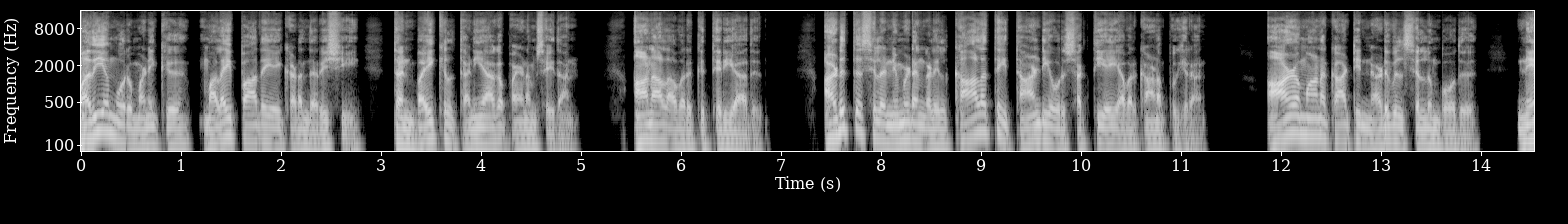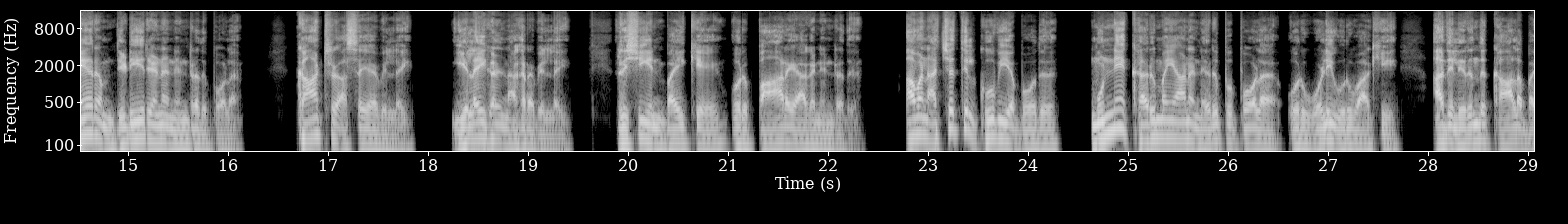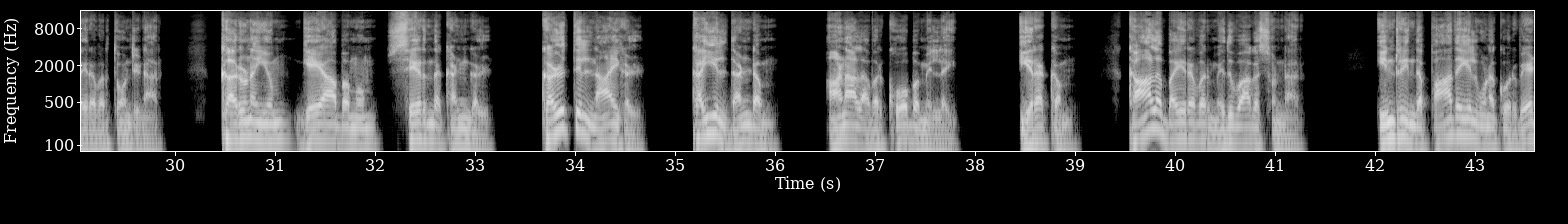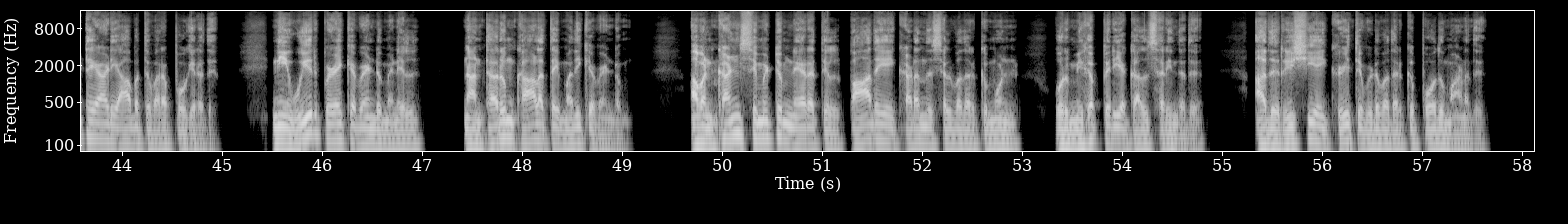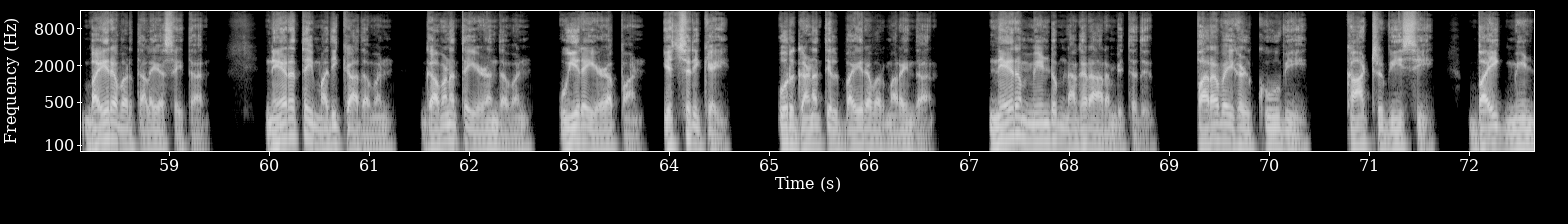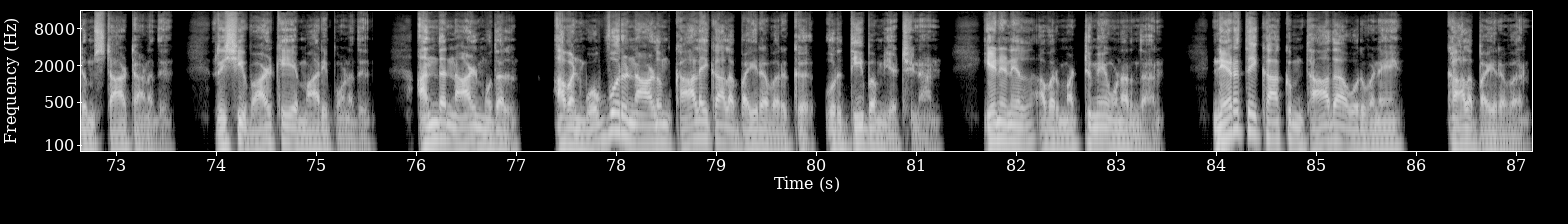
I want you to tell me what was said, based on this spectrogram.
மதியம் ஒரு மணிக்கு மலைப்பாதையை கடந்த ரிஷி தன் பைக்கில் தனியாக பயணம் செய்தான். ஆனால் அவருக்கு தெரியாது. அடுத்த சில நிமிடங்களில் காலத்தை தாண்டிய ஒரு சக்தியை அவர் காணப்போகிறார். ஆழமான காட்டின் நடுவில் செல்லும்போது நேரம் திடீரென நின்றது போல. காற்று அசையவில்லை. இலைகள் நகரவில்லை. ரிஷியின் பைக்கே ஒரு பாறையாக நின்றது. அவன் அச்சத்தில் கூவிய போது முன்னே கருமையான நெருப்பு போல ஒரு ஒளி உருவாகி அதிலிருந்து கால பைரவர் தோன்றினார். கருணையும் கேயாபமும் சேர்ந்த கண்கள் கழுத்தில் நாய்கள் கையில் தண்டம் ஆனால் அவர் கோபமில்லை. இரக்கம். கால பைரவர் மெதுவாக சொன்னார் இன்று இந்த பாதையில் உனக்கு ஒரு வேட்டையாடி ஆபத்து வரப்போகிறது. நீ உயிர் பிழைக்க வேண்டுமெனில் நான் தரும் காலத்தை மதிக்க வேண்டும். அவன் கண் சிமிட்டும் நேரத்தில் பாதையை கடந்து செல்வதற்கு முன் ஒரு மிகப்பெரிய கல் சரிந்தது. அது ரிஷியை கிழித்து விடுவதற்கு போதுமானது. பைரவர் தலையசைத்தார். நேரத்தை மதிக்காதவன் கவனத்தை இழந்தவன் உயிரை இழப்பான். எச்சரிக்கை. ஒரு கணத்தில் பைரவர் மறைந்தார். நேரம் மீண்டும் நகர ஆரம்பித்தது. பறவைகள் கூவி காற்று வீசி பைக் மீண்டும் ஸ்டார்ட் ஆனது. ரிஷி வாழ்க்கையே மாறி போனது அந்த நாள் முதல் அவன் ஒவ்வொரு நாளும் காலை கால பைரவருக்கு ஒரு தீபம் ஏற்றினான். ஏனெனில் அவர் மட்டுமே உணர்ந்தார். நேரத்தை காக்கும் தாதா ஒருவனே கால பைரவர்.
